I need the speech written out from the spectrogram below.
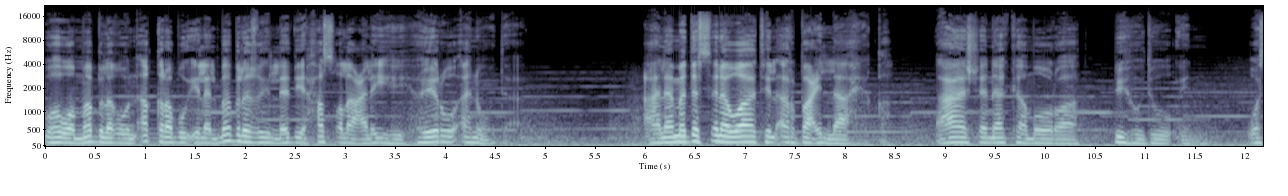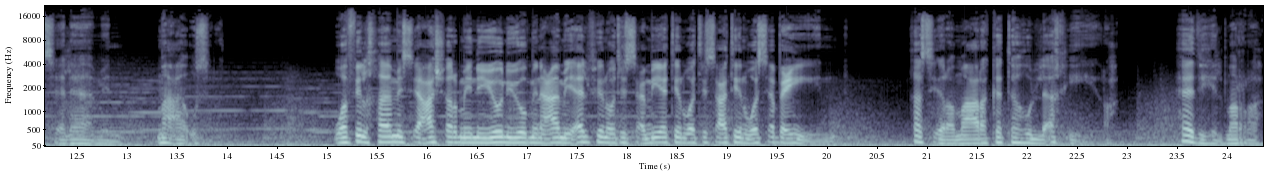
وهو مبلغ أقرب إلى المبلغ الذي حصل عليه هيرو أنودا. على مدى السنوات الأربع اللاحقة عاش ناكامورا بهدوء وسلام مع أسرته وفي الخامس عشر من يونيو من عام 1979 خسر معركته الأخيرة هذه المرة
